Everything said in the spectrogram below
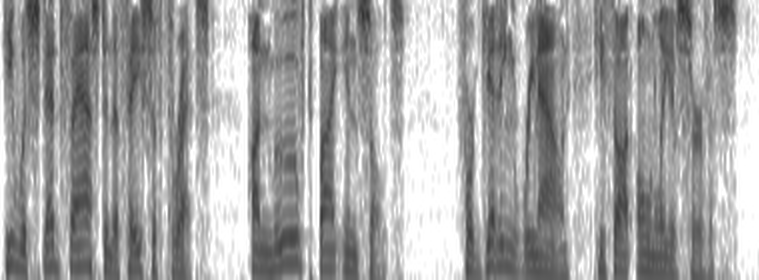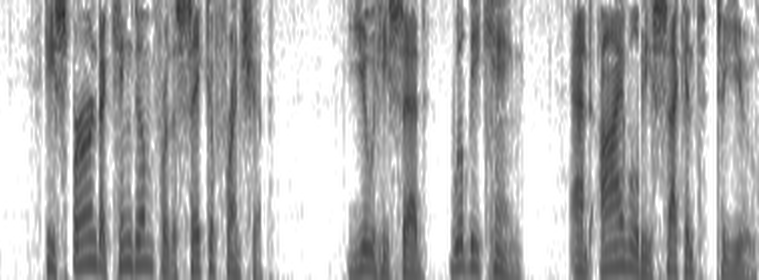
He was steadfast in the face of threats, unmoved by insults. Forgetting renown, he thought only of service. He spurned a kingdom for the sake of friendship. You, he said, will be king, and I will be second to you.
